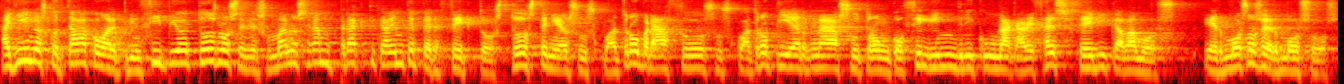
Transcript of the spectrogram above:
Allí nos contaba como al principio todos los seres humanos eran prácticamente perfectos, todos tenían sus cuatro brazos, sus cuatro piernas, su tronco cilíndrico, una cabeza esférica, vamos, hermosos, hermosos.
